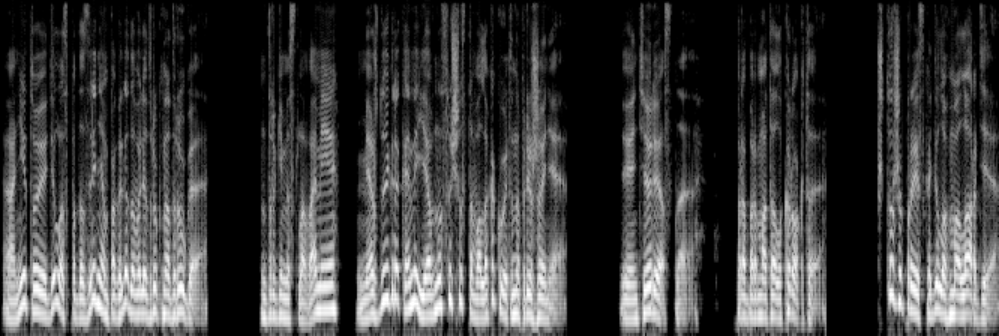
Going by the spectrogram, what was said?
они то и дело с подозрением поглядывали друг на друга. Другими словами, между игроками явно существовало какое-то напряжение. «Интересно», — пробормотал Крокта. «Что же происходило в Маларде?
